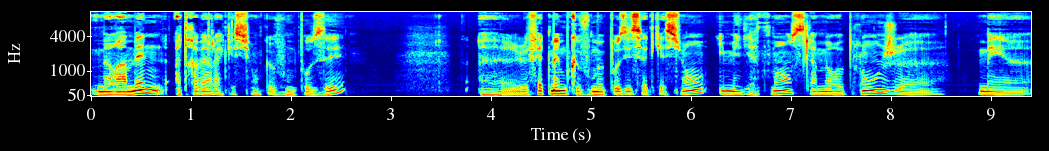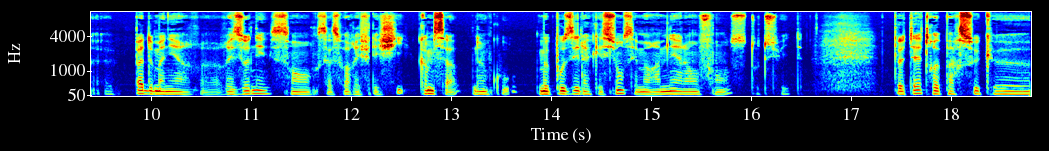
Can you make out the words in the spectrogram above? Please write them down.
me ramènent à travers la question que vous me posez, euh, le fait même que vous me posez cette question, immédiatement, cela me replonge, euh, mais euh, pas de manière raisonnée, sans que ça soit réfléchi, comme ça, d'un coup. Me poser la question, c'est me ramener à l'enfance tout de suite. Peut-être parce que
